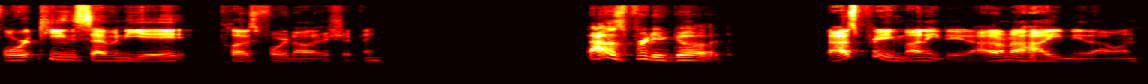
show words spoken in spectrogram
1478 plus $4 shipping. That was pretty good. That's pretty money, dude. I don't know how you knew that one.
